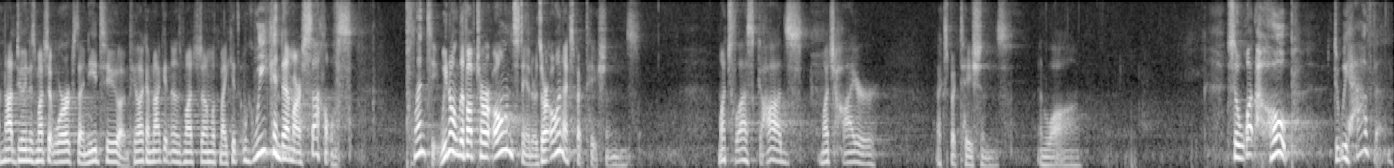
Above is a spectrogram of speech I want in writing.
I'm not doing as much at work as I need to. I feel like I'm not getting as much done with my kids. We condemn ourselves plenty. We don't live up to our own standards, our own expectations, much less God's much higher expectations and law. So, what hope do we have then?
